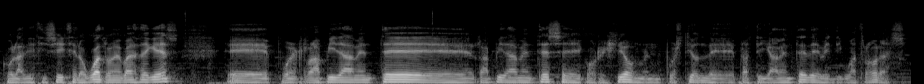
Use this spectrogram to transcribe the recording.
con la 16.04 me parece que es, eh, pues rápidamente, rápidamente se corrigió en cuestión de prácticamente de 24 horas.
